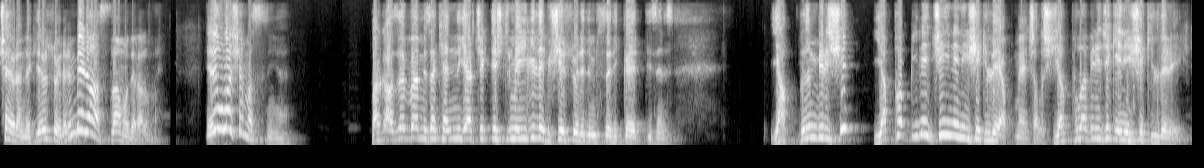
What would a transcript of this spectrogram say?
çevremdekileri söylerim. Beni asla model almayın. E ulaşamazsın yani. Bak az evvel mesela kendini gerçekleştirme ilgili de bir şey söyledim size dikkat ettiyseniz. Yaptığın bir işi yapabileceğin en iyi şekilde yapmaya çalış. Yapılabilecek en iyi şekilde değil.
